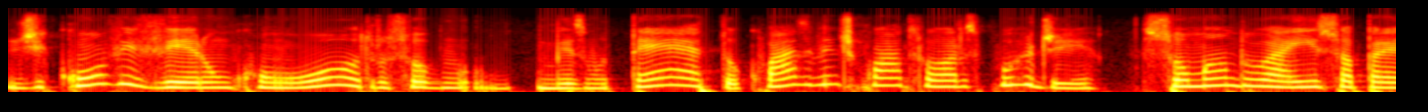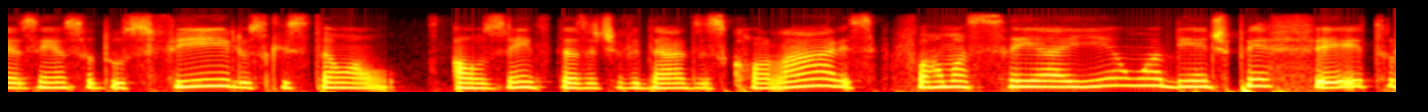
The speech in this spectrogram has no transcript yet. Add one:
de conviver um com o outro sob o mesmo teto quase 24 horas por dia. Somando a isso a presença dos filhos que estão ausentes das atividades escolares, forma-se aí um ambiente perfeito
